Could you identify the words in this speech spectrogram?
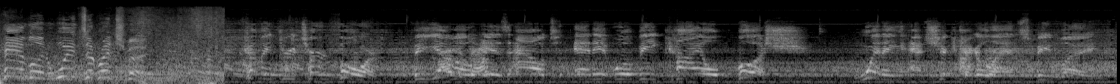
Hamlin wins at Richmond. Coming through turn four, the yellow is out, and it will be Kyle Busch winning at Chicagoland Speedway.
